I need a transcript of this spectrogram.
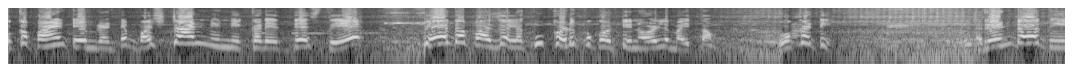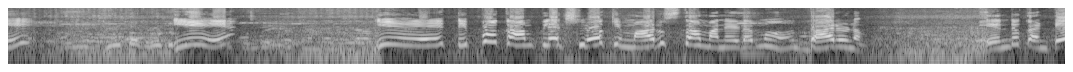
ఒక పాయింట్ ఏమిటంటే బస్ స్టాండ్ నిన్ను ఇక్కడ ఎత్తేస్తే పేద ప్రజలకు కడుపు కొట్టిన వాళ్ళం అవుతాం ఒకటి. రెండోది ఈ ఈ టిప్పు కాంప్లెక్స్లోకి మారుస్తాం అనడము దారుణం. ఎందుకంటే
